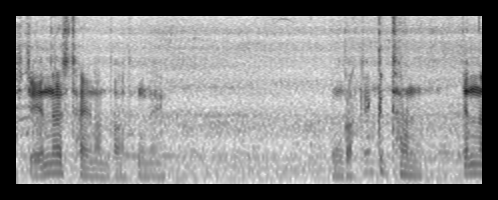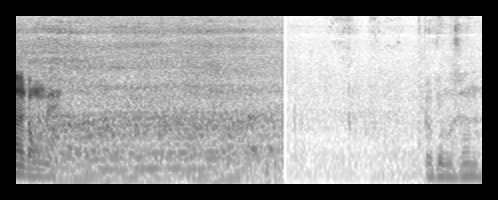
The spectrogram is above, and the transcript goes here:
진짜 옛날 스타일 난다 동네. 뭔가 깨끗한 옛날 동네 여기 무슨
